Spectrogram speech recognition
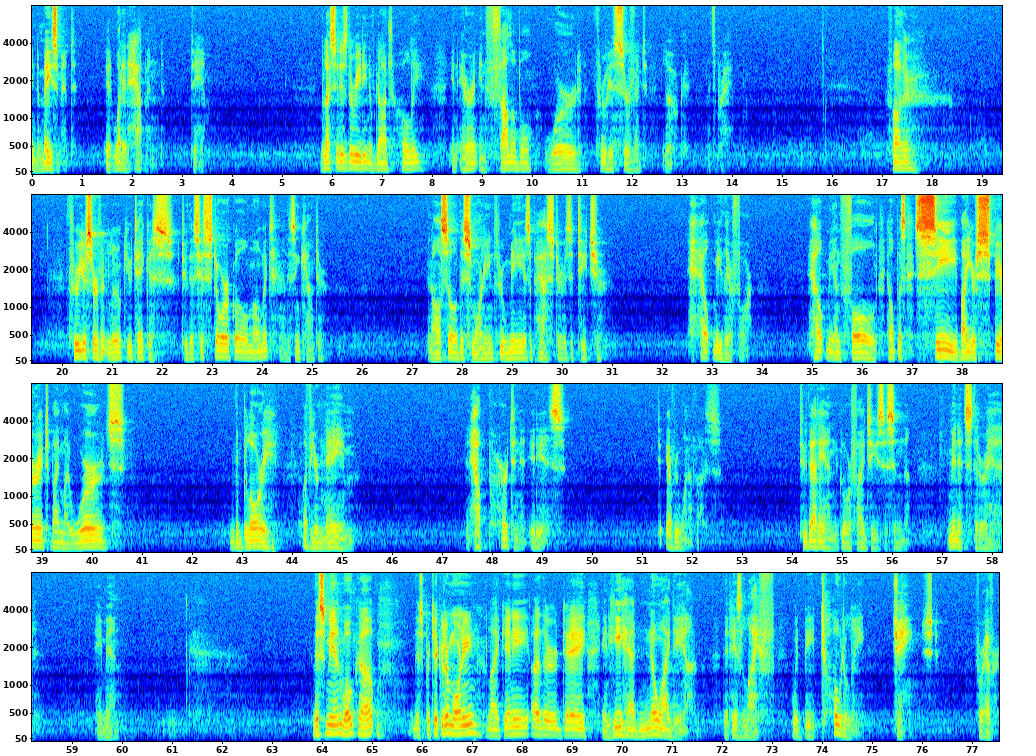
and amazement at what had happened to him. Blessed is the reading of God's holy, inerrant, infallible word through his servant Luke. Let's pray. Father, through your servant Luke, you take us to this historical moment, this encounter. And also this morning, through me as a pastor, as a teacher. Help me, therefore. Help me unfold. Help us see by your Spirit, by my words, the glory of your name and how pertinent it is to every one of us. To that end, glorify Jesus in the minutes that are ahead. Amen. This man woke up this particular morning like any other day, and he had no idea that his life would be totally changed forever.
